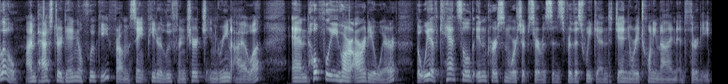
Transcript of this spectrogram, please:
Hello, I'm Pastor Daniel Fluke from St. Peter Lutheran Church in Greene, Iowa, and hopefully you are already aware, but we have canceled in person worship services for this weekend, January 29 and 30.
